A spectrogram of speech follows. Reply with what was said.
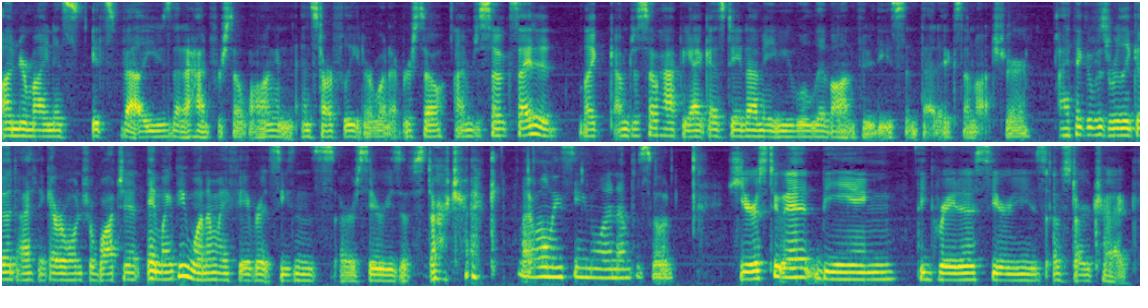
undermine its, its values that it had for so long and, and Starfleet or whatever. So, I'm just so excited. Like, I'm just so happy. I guess Data maybe will live on through these synthetics. I'm not sure. I think it was really good. I think everyone should watch it. It might be one of my favorite seasons or series of Star Trek. I've only seen one episode. Here's to it being the greatest series of Star Trek.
